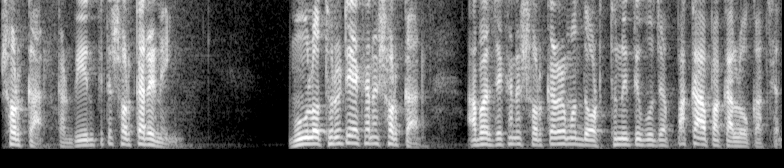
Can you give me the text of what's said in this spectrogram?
সরকার কারণ বিএনপিতে সরকারে নেই। মূল অথরিটি এখানে সরকার। আবার যেখানে সরকারের মধ্যে অর্থনীতি বোঝা পাকা পাকা লোক আছেন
